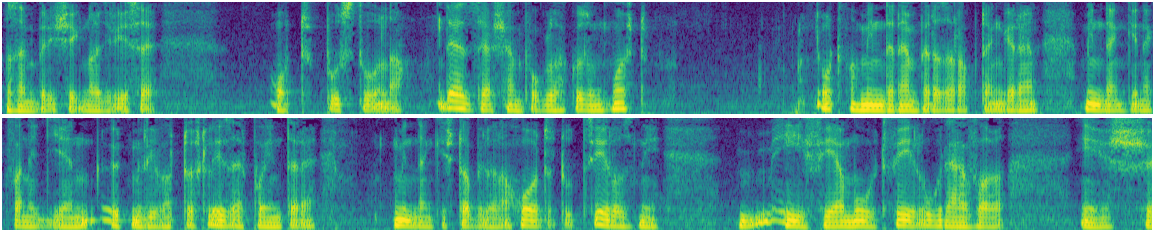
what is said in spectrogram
az emberiség nagy része ott pusztulna. De ezzel sem foglalkozunk most. Ott van minden ember az Arab-tengeren, mindenkinek van egy ilyen 5 milliwattos lézerpointere, mindenki stabilan a holdra tud célozni, éjfél múlt fél órával és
